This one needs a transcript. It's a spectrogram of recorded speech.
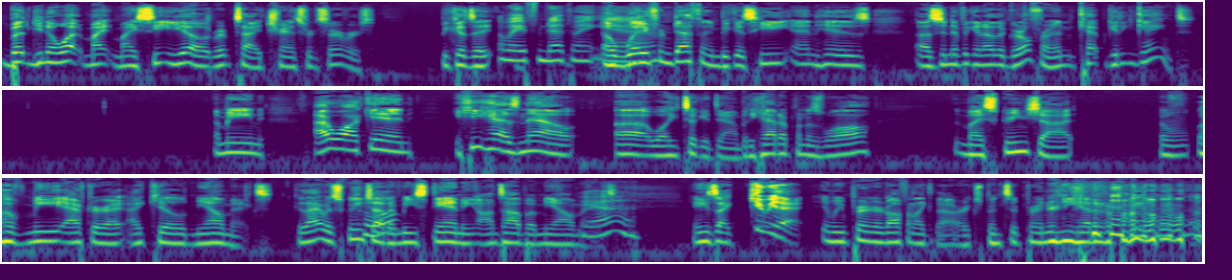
But you know what? My my CEO at Riptide transferred servers because it, away from Deathwing. away from Deathwing because he and his uh, significant other girlfriend kept getting ganked. I mean, I walk in, he has now. Uh, well, he took it down, but he had up on his wall my screenshot of, of me after I, I killed Meow Mix because I have a screenshot Cool. of me standing on top of Meow Mix. Yeah, And he's like, "Give me that!" And we printed it off on like the, our expensive printer, and he had it up on the wall.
